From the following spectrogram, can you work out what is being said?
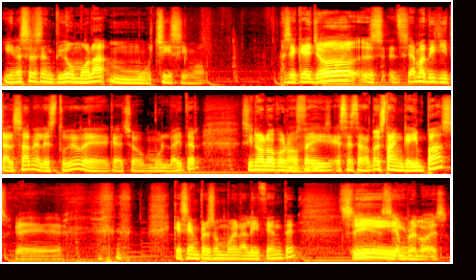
y en ese sentido mola muchísimo. Así que yo, se llama Digital Sun, el estudio de, que ha hecho Moonlighter. Si no lo conocéis, este está en Game Pass, que, siempre es un buen aliciente. Sí, siempre lo es.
